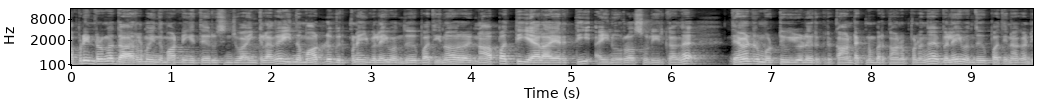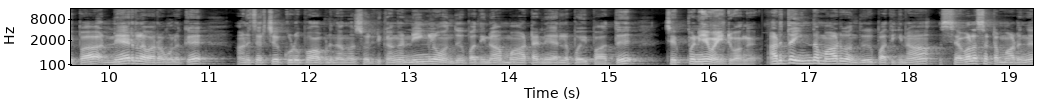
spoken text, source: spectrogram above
அப்படின்றவங்க தாராளமாக இந்த மாட்டு நீங்கள் தேர்வு செஞ்சு வாங்கிக்கலாங்க. இந்த மாட்டோட விற்பனை விலை வந்து பார்த்திங்கன்னா நாற்பத்தி ஏழாயிரத்தி ஐநூறுரூவா சொல்லியிருக்காங்க. தேவையான மட்டும் வீடியோவில் இருக்கிற காண்டாக்ட் நம்பர் காண பண்ணுங்கள் விலை வந்து பார்த்திங்கன்னா கண்டிப்பாக நேரில் வரவங்களுக்கு அனுசரித்து கொடுப்போம் அப்படின்னு தாங்க சொல்லியிருக்காங்க. நீங்களும் வந்து பார்த்திங்கன்னா மாட்டை நேரில் போய் பார்த்து செக் பண்ணியே வாங்கிட்டு வாங்க. அடுத்த இந்த மாடு வந்து பார்த்திங்கன்னா செவல சட்டை மாடுங்க.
